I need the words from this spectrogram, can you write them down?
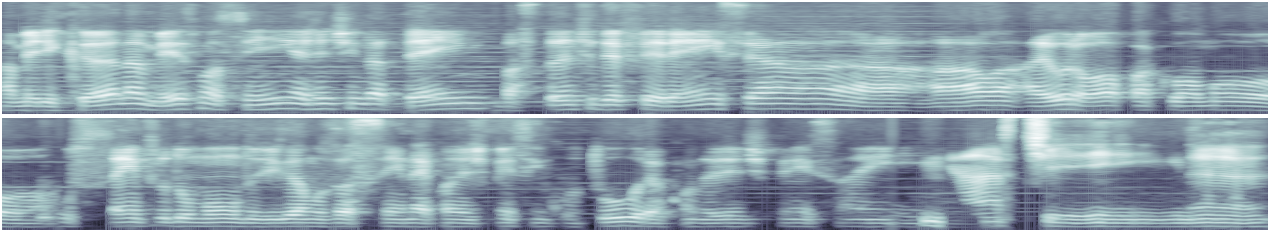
americana, mesmo assim a gente ainda tem bastante deferência à, à Europa como o centro do mundo, digamos assim, né? Quando a gente pensa em cultura, quando a gente pensa em, em arte, em, né?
